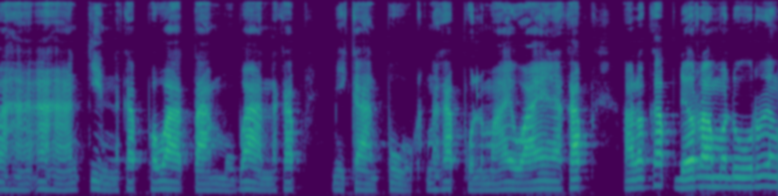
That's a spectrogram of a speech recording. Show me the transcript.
มาหาอาหารกินนะครับ เพราะว่าตามหมู่บ้านนะครับ มีการปลูกนะครับผลไม้ไว้นะครับเอาละครับ เดี๋ยวเรามาดูเรื่อง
